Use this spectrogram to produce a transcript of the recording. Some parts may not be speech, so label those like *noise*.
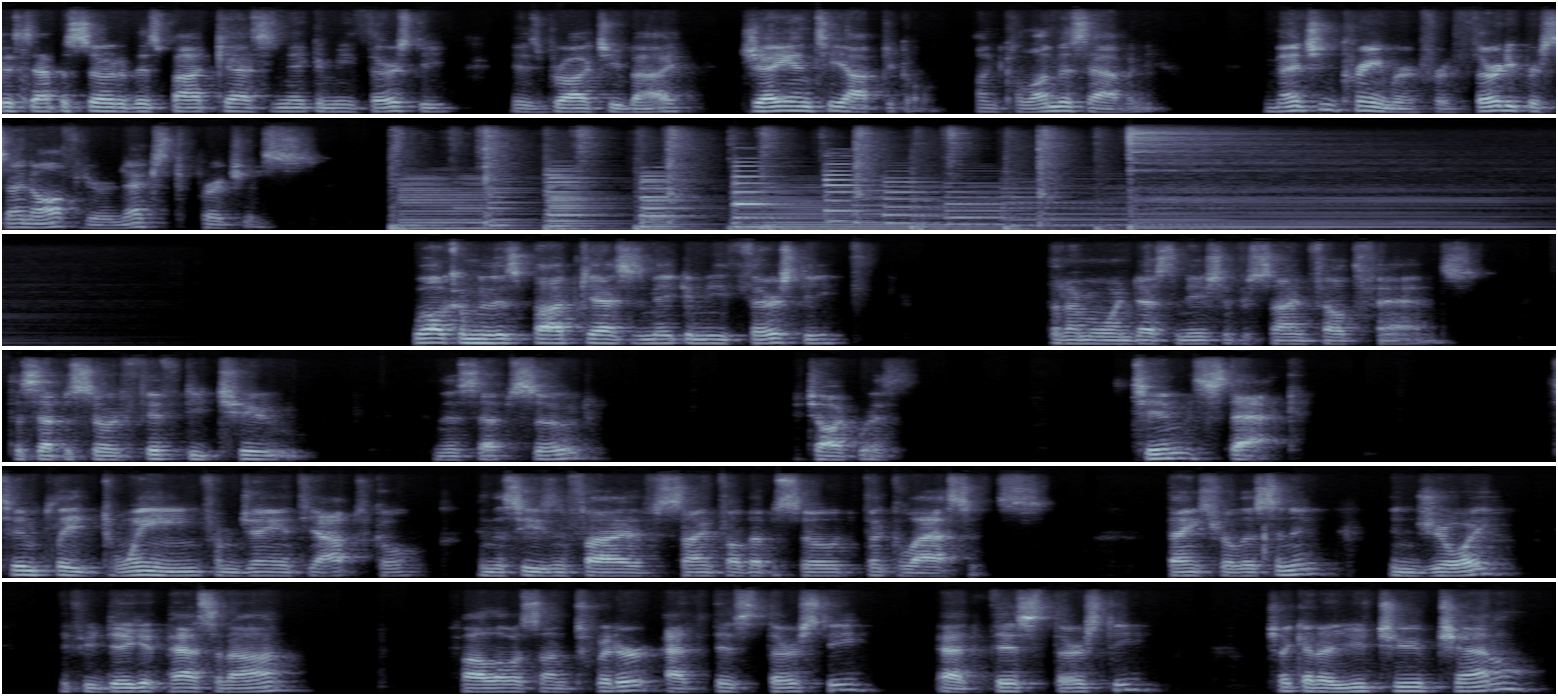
This episode of this podcast is making me thirsty is brought to you by JNT Optical on Columbus Avenue. Mention Kramer for 30% off your next purchase. Welcome to this podcast is making me thirsty, the number one destination for Seinfeld fans. This episode 52. In this episode, we talk with Tim Stack. Tim played Dwayne from JNT Optical in the season five Seinfeld episode, The Glasses. Thanks for listening. Enjoy. If you dig it, pass it on. Follow us on Twitter at This Thirsty, at This Thirsty. Check out our YouTube channel.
